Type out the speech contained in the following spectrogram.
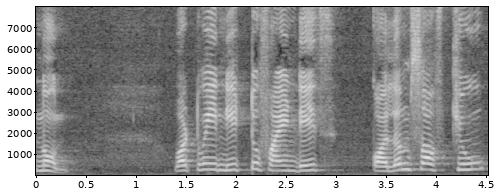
known. What we need to find is columns of Q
